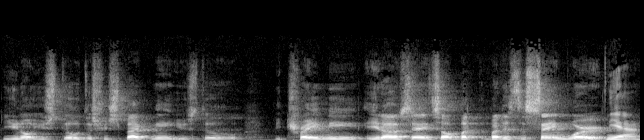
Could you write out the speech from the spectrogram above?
You know, you still disrespect me, you still betray me. You know what I'm saying? So, but but it's the same word Yeah.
